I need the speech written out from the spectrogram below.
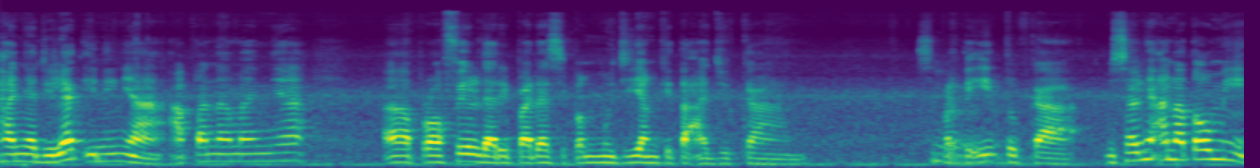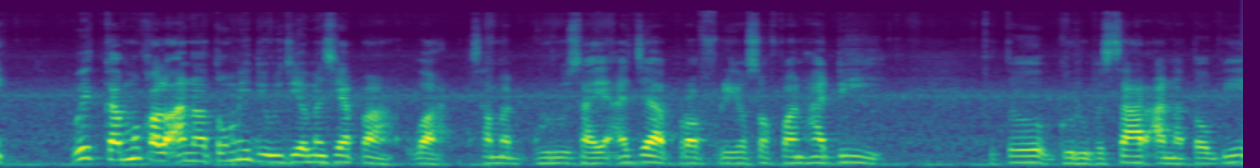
hanya dilihat ininya, apa namanya? eh, profil daripada si penguji yang kita ajukan. Seperti Hmm. itu, Kak. Misalnya anatomi. Wih, kamu kalau anatomi diuji sama siapa? Wah, sama guru saya aja, Prof. Rio Sofwan Hadi. Itu guru besar anatomi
